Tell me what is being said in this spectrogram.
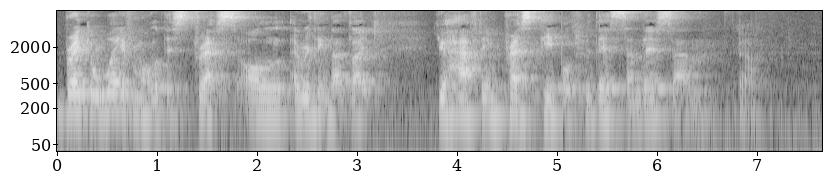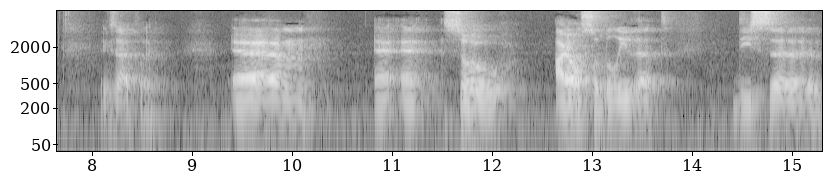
break away from all of this stress, all everything that like you have to impress people through this and this and Yeah, exactly. Um, a- a- so I also believe that these uh,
